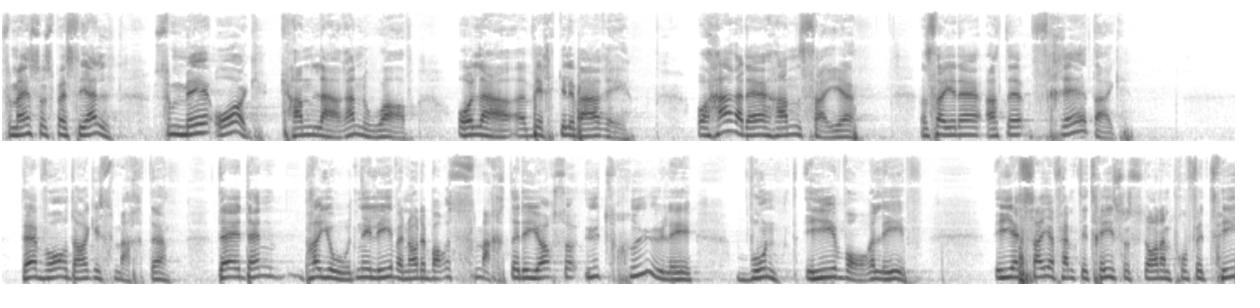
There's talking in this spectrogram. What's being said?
som er så spesielle, som vi òg kan lære noe av og lære, virkelig være i? Og her er det han sier. Han sier det at det fredag det er vår dag i smerte. Det er den perioden i livet når det bare smerter. Det gjør så utrolig vondt i våre liv. I Jesaja 53 så står det en profeti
